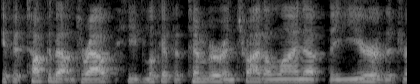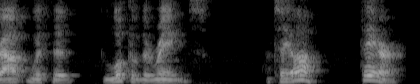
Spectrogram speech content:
if it talked about drought, he'd look at the timber and try to line up the year of the drought with the look of the rings and say, oh, there,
